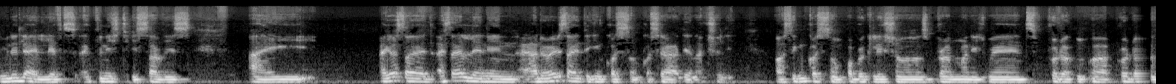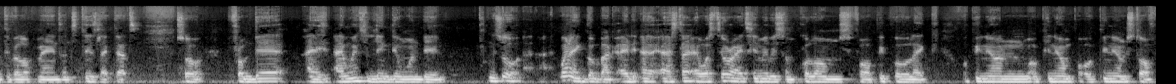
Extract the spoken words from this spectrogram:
immediately I left, I finished the service. I I just started I started learning. I had already started taking courses on Coursera then actually. I was taking courses on public relations, brand management, product uh, product development, and things like that. So from there, I, I went to LinkedIn one day. And so when I got back, I, I, started, I was still writing maybe some columns for people like opinion, opinion, opinion stuff.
